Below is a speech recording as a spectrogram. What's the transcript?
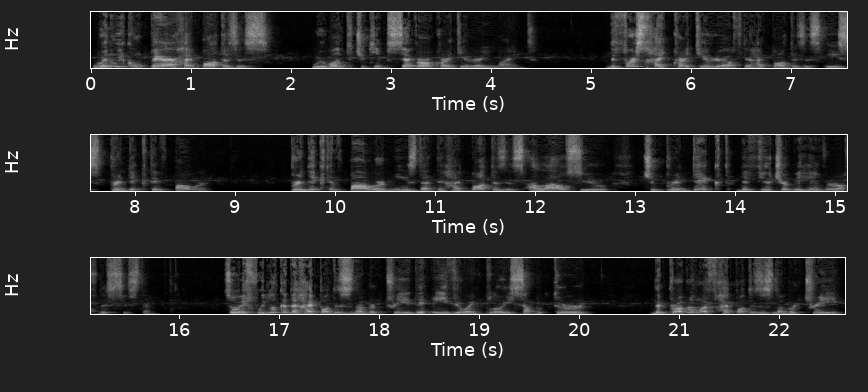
when we compare hypotheses, we want to keep several criteria in mind. The first high criteria of the hypothesis is predictive power. Predictive power means that the hypothesis allows you to predict the future behavior of the system. So if we look at the hypothesis number three, the AVIO employee saboteur, the problem with hypothesis number three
